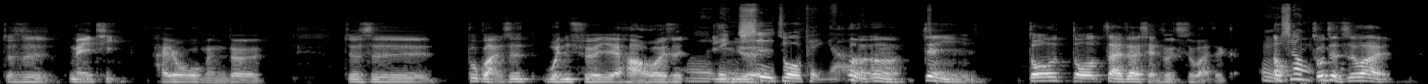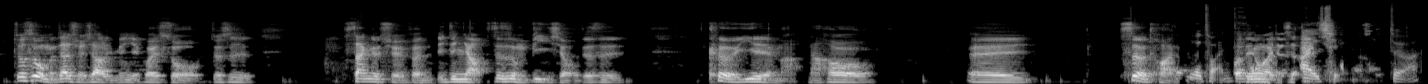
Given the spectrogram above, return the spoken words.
就是媒体还有我们的就是不管是文学也好，或者是影视作品啊，嗯嗯，电影都都在在显示出来这个。嗯，像除此之外，就是我们在学校里面也会说，就是三个学分一定要，这是我们必修，就是课业嘛，然后呃。社团，社团，另外就是爱情啊，对啊，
